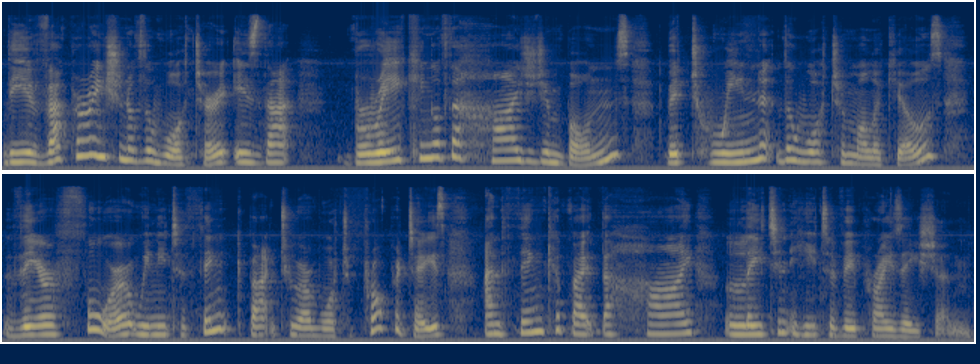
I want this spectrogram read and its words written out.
the evaporation of the water is that breaking of the hydrogen bonds between the water molecules. Therefore, we need to think back to our water properties and think about the high latent heat of vaporization.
